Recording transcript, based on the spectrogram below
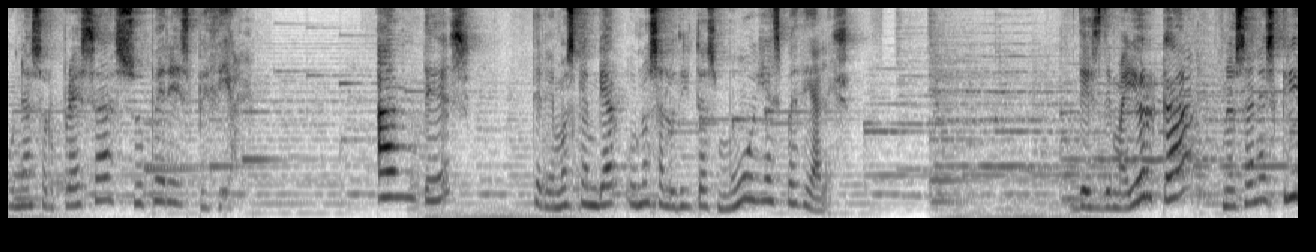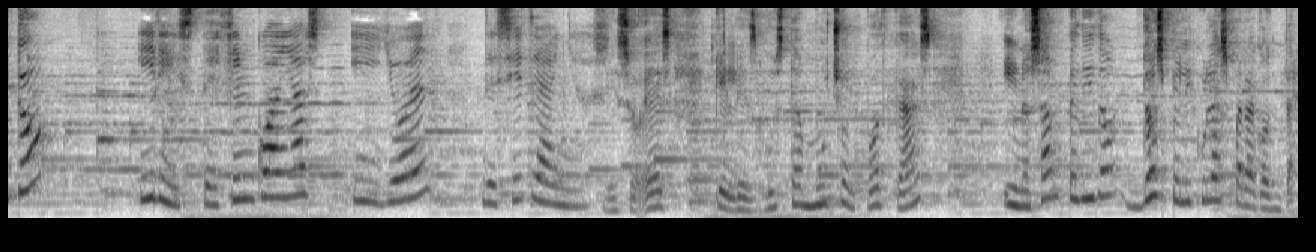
una sorpresa súper especial. Antes tenemos que enviar unos saluditos muy especiales. Desde Mallorca nos han escrito, Iris, de 5 años, y Joel, de 7 años. eso es, que les gusta mucho el podcast y nos han pedido dos películas para contar.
